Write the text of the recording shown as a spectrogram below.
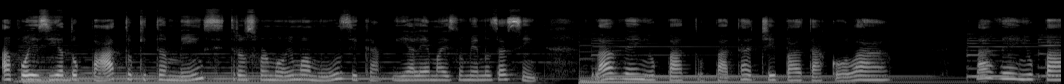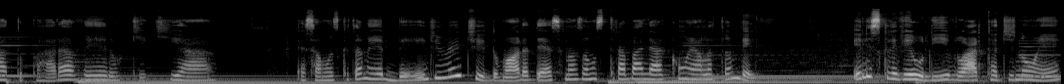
a poesia do pato, que também se transformou em uma música, e ela é mais ou menos assim: Lá vem o pato, patati patacolá. Lá vem o pato para ver o que que há. Essa música também é bem divertida. Uma hora dessa nós vamos trabalhar com ela também. Ele escreveu o livro Arca de Noé,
